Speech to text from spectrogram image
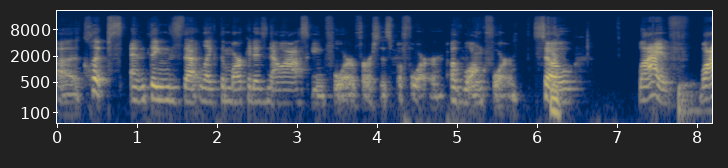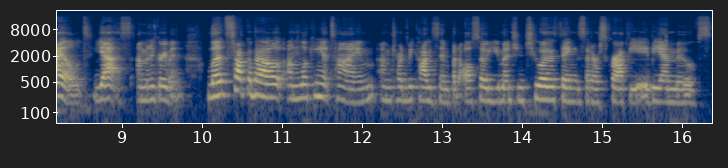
uh, clips and things that like the market is now asking for versus before of long form. So yeah. live, wild. Yes, I'm in agreement. Let's talk about I'm looking at time. I'm trying to be cognizant, but also you mentioned two other things that are scrappy ABM moves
